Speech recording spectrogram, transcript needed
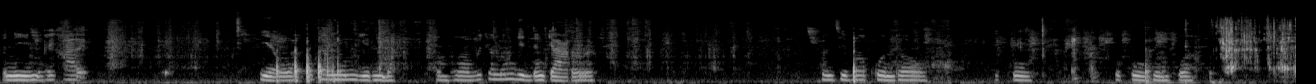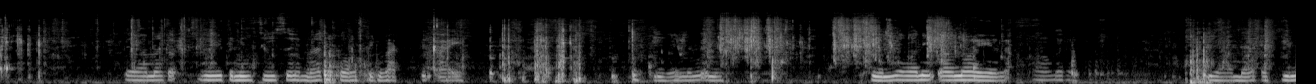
อันนี้มันคล้ายๆอย่างวะก็จะนมเย็นแบ่หอมๆก็จะนมเย็นจางๆนะมันสิบ่คนท่ากุกูกุกูคนกว่าแต่ว่ามันก็มีวิตามินซีเสริมนะจะของเป็นหวัดเป็นไอกินให้มันอันนี้กินอย่างวันนี้เอาหน่อยละเอาก็ได้ ยาหมอก็กิน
